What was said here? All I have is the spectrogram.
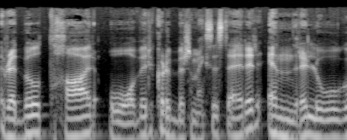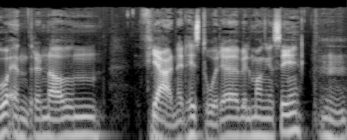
Red Bull tar over klubber som eksisterer, endrer logo, endrer navn, fjerner historie, vil mange si. Mm.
